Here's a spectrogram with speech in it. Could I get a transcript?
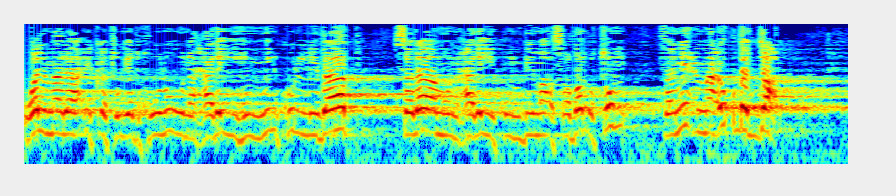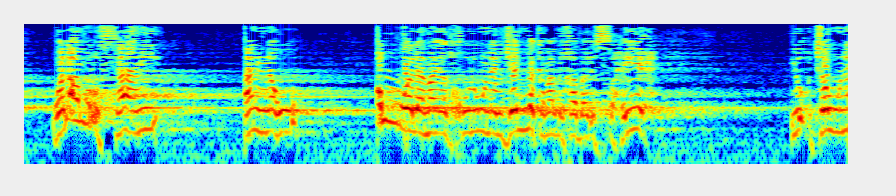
والملائكة يدخلون عليهم من كل باب سلام عليكم بما صبرتم فنعم عقبى الدار. والأمر الثاني أنه أول ما يدخلون الجنة كما بالخبر الصحيح يؤتون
